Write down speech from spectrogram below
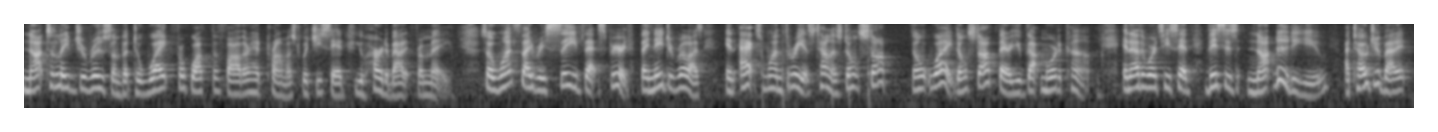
not to leave Jerusalem, but to wait for what the Father had promised, which he said, You heard about it from me. So once they received that Spirit, they need to realize in Acts 1 3, it's telling us, don't stop don't wait. Don't stop there. You've got more to come. In other words, he said, This is not due to you. I told you about it.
